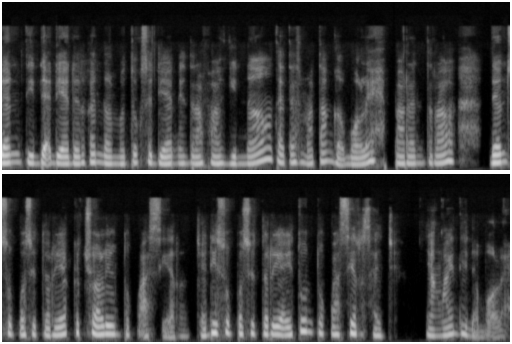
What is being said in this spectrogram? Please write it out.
dan tidak diedarkan dalam bentuk sediaan intravaginal, tetes mata nggak boleh, parenteral, dan suppositoria kecuali untuk pasir. Jadi suppositoria itu untuk pasir saja, yang lain tidak boleh.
